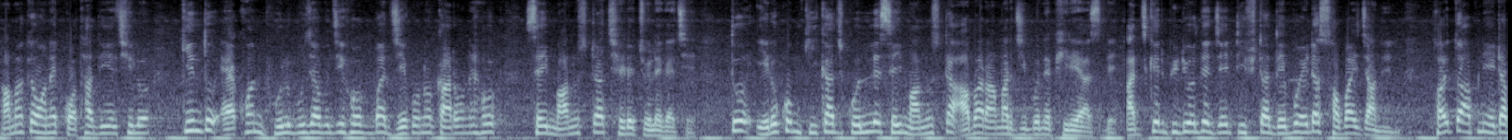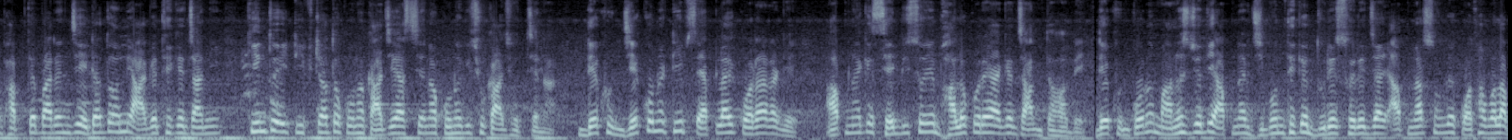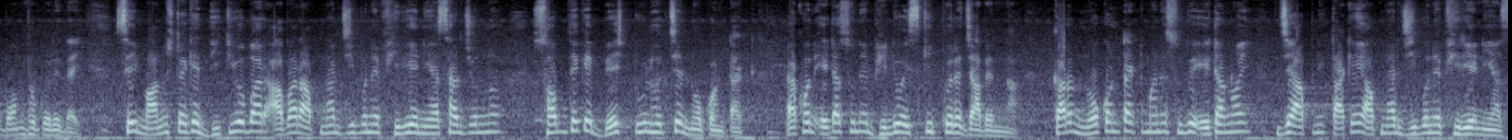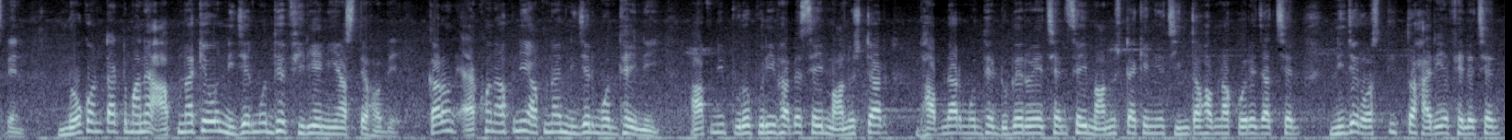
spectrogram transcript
আমাকে অনেক কথা দিয়েছিল। কিন্তু এখন ভুল বুঝাবুঝি হোক বা যে কোনো কারণে হোক সেই মানুষটা ছেড়ে চলে গেছে। তো এরকম কি কাজ করলে সেই মানুষটা আবার আমার জীবনে ফিরে আসবে? আজকের ভিডিওতে যে টিপসটা দেবো এটা সবাই জানেন। হয়তো আপনি এটা ভাবতে পারেন যে এটা তো আমি আগে থেকে জানি, কিন্তু এই টিপসটা তো কোনো কাজে আসছে না, কোনো কিছু কাজ হচ্ছে না। দেখুন, যে কোনো টিপস অ্যাপ্লাই করার আগে আপনাকে সে বিষয়ে ভালো করে আগে জানতে হবে। দেখুন, কোনো মানুষ যদি আপনার জীবন থেকে দূরে সরে যায়, আপনার সঙ্গে কথা বলা বন্ধ করে দেয়। সেই মানুষটাকে দ্বিতীয়বার আবার আপনার জীবনে ফিরিয়ে নিয়ে আসার জন্য সব থেকে বেস্ট টুল হচ্ছে নো কন্ট্যাক্ট এখন এটা শুনে ভিডিও স্কিপ করে যাবেন না। কারণ নো কন্ট্যাক্ট মানে শুধু এটা নয় যে আপনি তাকে আপনার জীবনে ফিরিয়ে নিয়ে আসবেন। নো কন্ট্যাক্ট মানে আপনাকেও নিজের মধ্যে ফিরিয়ে নিয়ে আসতে হবে। কারণ এখন আপনি আপনার নিজের মধ্যেই নেই। আপনি পুরোপুরিভাবে সেই মানুষটার ভাবনার মধ্যে ডুবে রয়েছেন, সেই মানুষটাকে নিয়ে চিন্তা ভাবনা করে যাচ্ছেন, নিজের অস্তিত্ব হারিয়ে ফেলেছেন।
